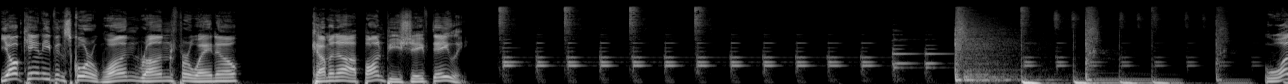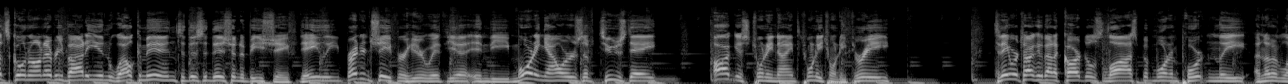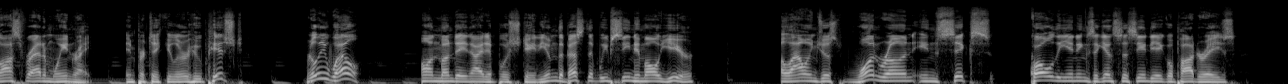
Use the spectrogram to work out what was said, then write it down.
Y'all can't even score one run for Wayno. Coming up on B Shave Daily. What's going on, everybody, and welcome in to this edition of B Shafe Daily. Brenden Schaeffer here with you in the morning hours of Tuesday, August 29th, 2023. Today, we're talking about a Cardinals loss, but more importantly, another loss for Adam Wainwright in particular, who pitched really well on Monday night at Busch Stadium, the best that we've seen him all year, allowing just one run in six quality innings against the San Diego Padres.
